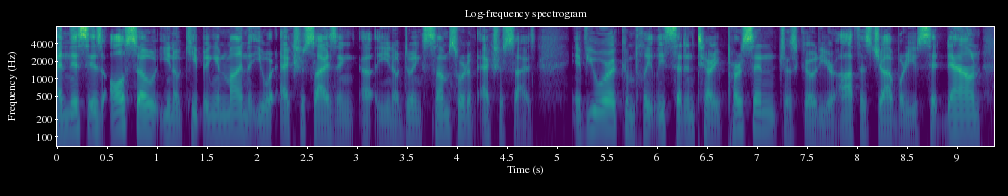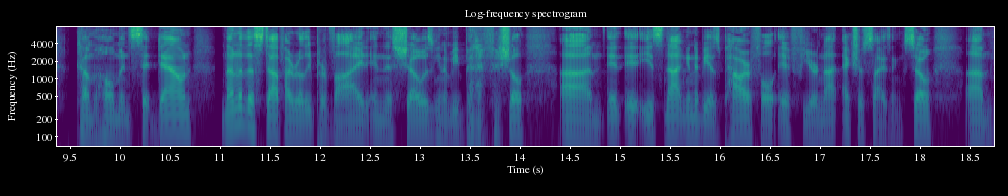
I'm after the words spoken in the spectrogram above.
And this is also, you know, keeping in mind that you are exercising, uh, you know, doing some sort of exercise. If you were a completely sedentary person, just go to your office job where you sit down, come home and sit down. None of the stuff I really provide in this show is going to be beneficial. Um, it, it, it's not going to be as powerful if you're not exercising. So um,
